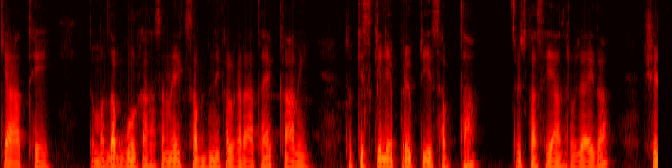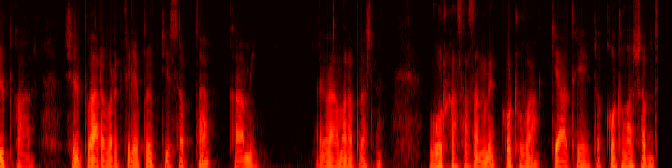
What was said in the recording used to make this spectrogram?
क्या थे? तो मतलब गोरखा शासन में एक शब्द निकल कर आता है, कामी। तो किसके लिए प्रयुक्त ये शब्द था? तो इसका सही आंसर हो जाएगा, शिल्पकार। शिल्पकार वर्ग के लिए प्रयुक्त ये शब्द था, कामी। अगला हमारा प्रश्न, गोरखा शासन में कठुआ क्या थे? तो कठुआ शब्द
